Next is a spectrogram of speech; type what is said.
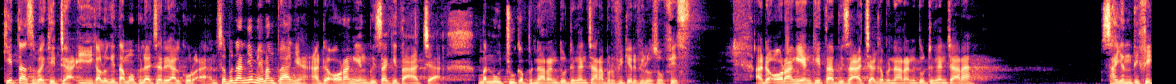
Kita sebagai dai, kalau kita mau belajar di Al-Quran, sebenarnya memang banyak. Ada orang yang bisa kita ajak menuju kebenaran itu dengan cara berpikir filosofis. Ada orang yang kita bisa ajak kebenaran itu dengan cara scientific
